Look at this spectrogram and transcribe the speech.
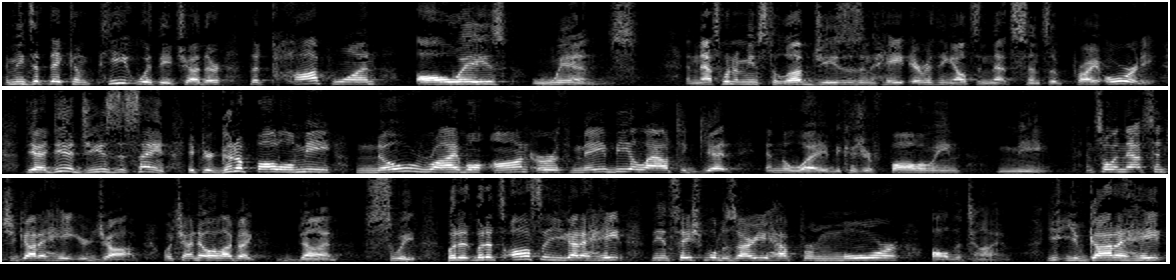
It means if they compete with each other, the top one always wins. And that's what it means to love Jesus and hate everything else in that sense of priority. The idea Jesus is saying, if you're going to follow me, no rival on earth may be allowed to get in the way because you're following me. And so in that sense, you gotta hate your job, which I know a lot of like, done, sweet. But, it, but it's also, you gotta hate the insatiable desire you have for more all the time. You, you've gotta hate,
